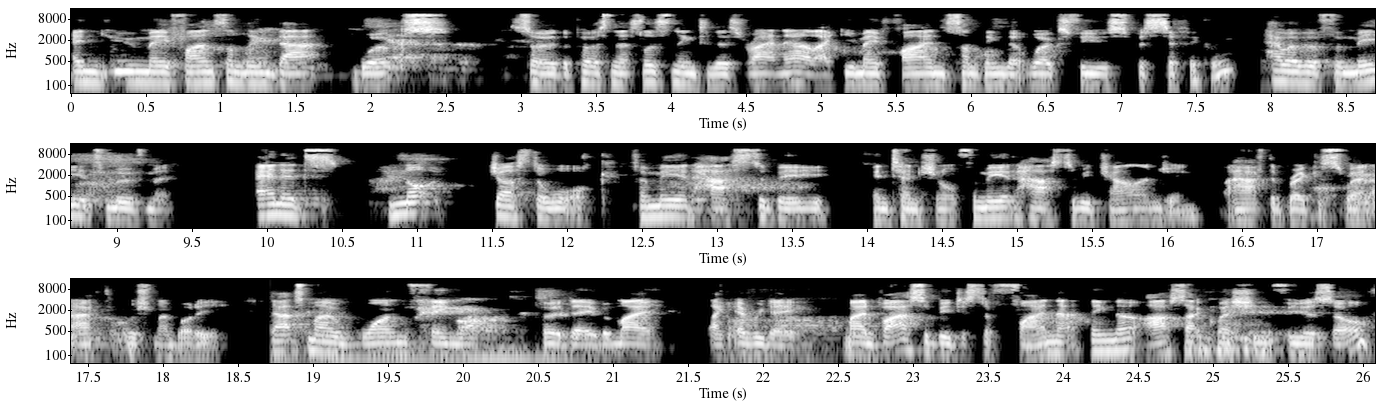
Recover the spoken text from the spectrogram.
and you may find something that works. So the person that's listening to this right now, like you may find something that works for you specifically. However, for me, it's movement, and it's not just a walk. For me, it has to be intentional. For me, it has to be challenging. I have to break a sweat. I have to push my body. That's my one thing per day. But my like every day. My advice would be just to find that thing though, ask that question for yourself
